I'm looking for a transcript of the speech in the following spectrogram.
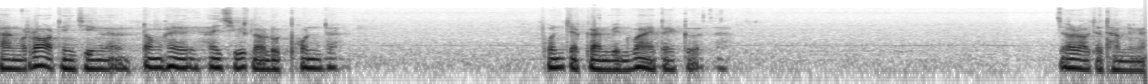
ทางรอดจริงๆนะต้องให้ให้ชีวิตเราหลุดพ้นนะพ้นจากการเวียนว่ายตายเกิดนะแล้วเราจะทำยังไง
